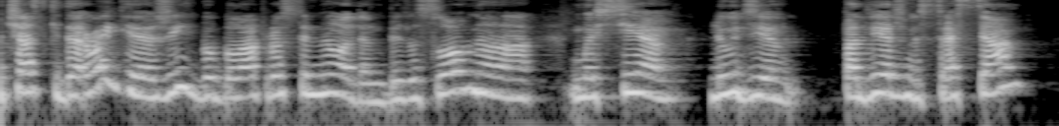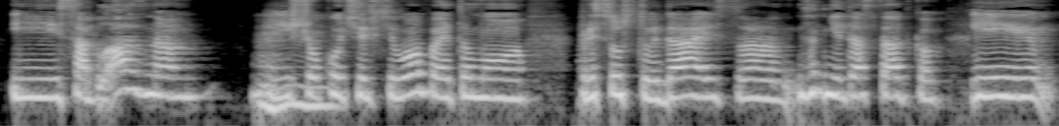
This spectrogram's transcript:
участке дороги жизнь бы была просто медом. Безусловно, мы все люди подвержены страстям и соблазнам, mm-hmm. и еще куче всего, поэтому присутствует, да, из недостатков. И,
